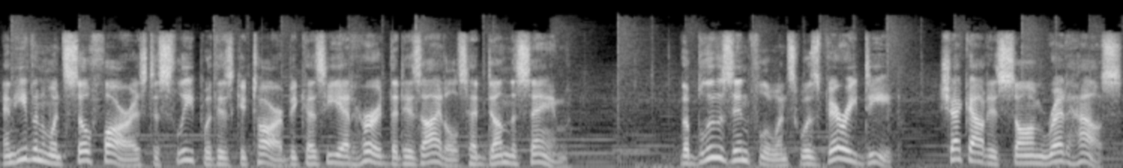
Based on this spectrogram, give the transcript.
and even went so far as to sleep with his guitar because he had heard that his idols had done the same. The blues influence was very deep, check out his song Red House,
